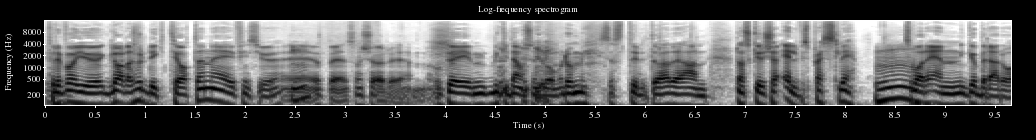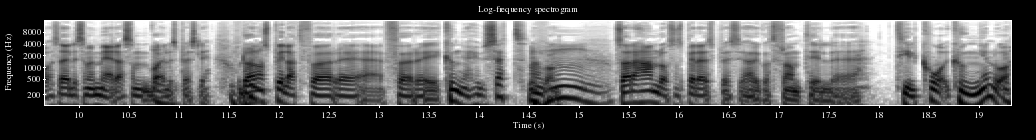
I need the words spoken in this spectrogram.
För det var ju Glada Hudik-teatern finns ju eh, mm. uppe som kör, eh, och det är mycket Downs syndrom. Och då minns jag tydligt, då hade han, de skulle köra Elvis Presley. Mm. Så var det en gubbe där då, eller som är med där, som var mm. Elvis Presley. Och då hade de spelat för, eh, för kungahuset någon gång. Mm. Så hade han då som spelade Elvis Presley, hade gått fram till, till kungen då.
